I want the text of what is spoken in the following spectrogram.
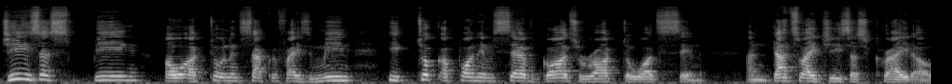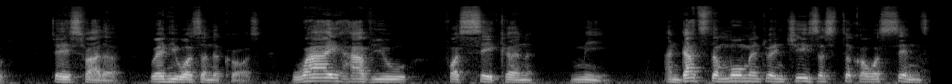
Jesus being our atoning sacrifice mean he took upon himself God's wrath towards sin. And that's why Jesus cried out to his father when he was on the cross. Why have you forsaken me. And that's the moment when Jesus took our sins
